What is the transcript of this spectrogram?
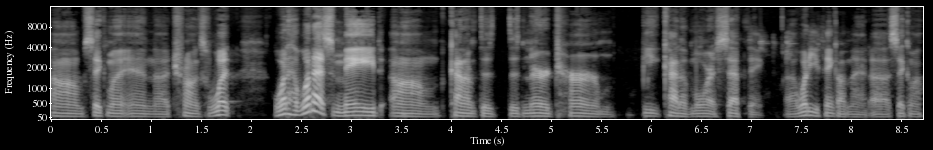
um, Sigma and uh, Trunks? What what what has made um, kind of the, the nerd term be kind of more accepting? Uh, what do you think on that, uh, Sigma?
